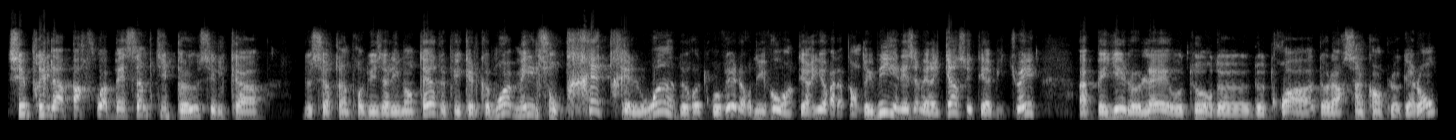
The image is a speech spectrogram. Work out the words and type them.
Ces prix-là, parfois, baissent un petit peu. C'est le cas de certains produits alimentaires depuis quelques mois, mais ils sont très très loin de retrouver leur niveau antérieur à la pandémie et les Américains s'étaient habitués à payer le lait autour de, de 3,50 dollars le gallon.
